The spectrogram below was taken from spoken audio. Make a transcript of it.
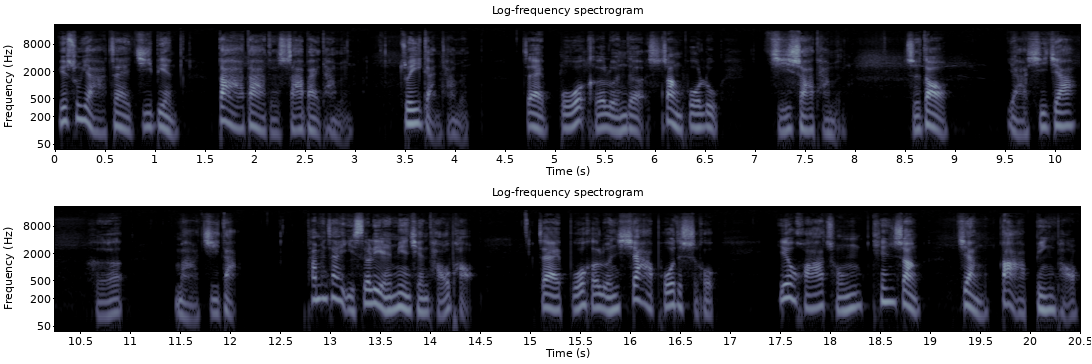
约书亚在基变大大的杀败他们，追赶他们，在伯和伦的上坡路击杀他们，直到亚西加和马基大。他们在以色列人面前逃跑，在伯和伦下坡的时候，耶和华从天上降大冰雹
